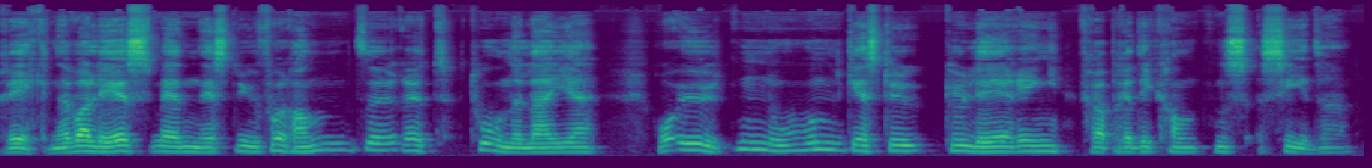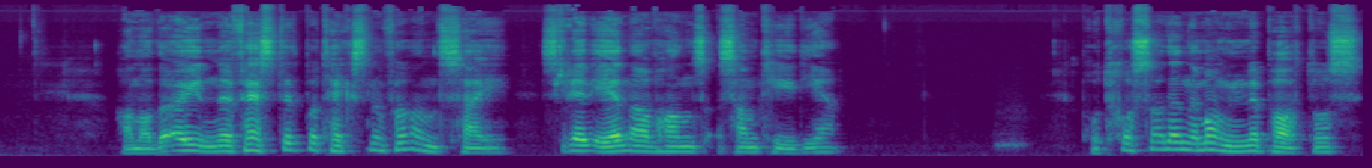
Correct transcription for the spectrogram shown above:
Prekene var lest med en nesten uforandret toneleie og uten noen gestikulering fra predikantens side. Han hadde øynene festet på teksten foran seg, skrev en av hans samtidige. På tross av denne manglende patos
